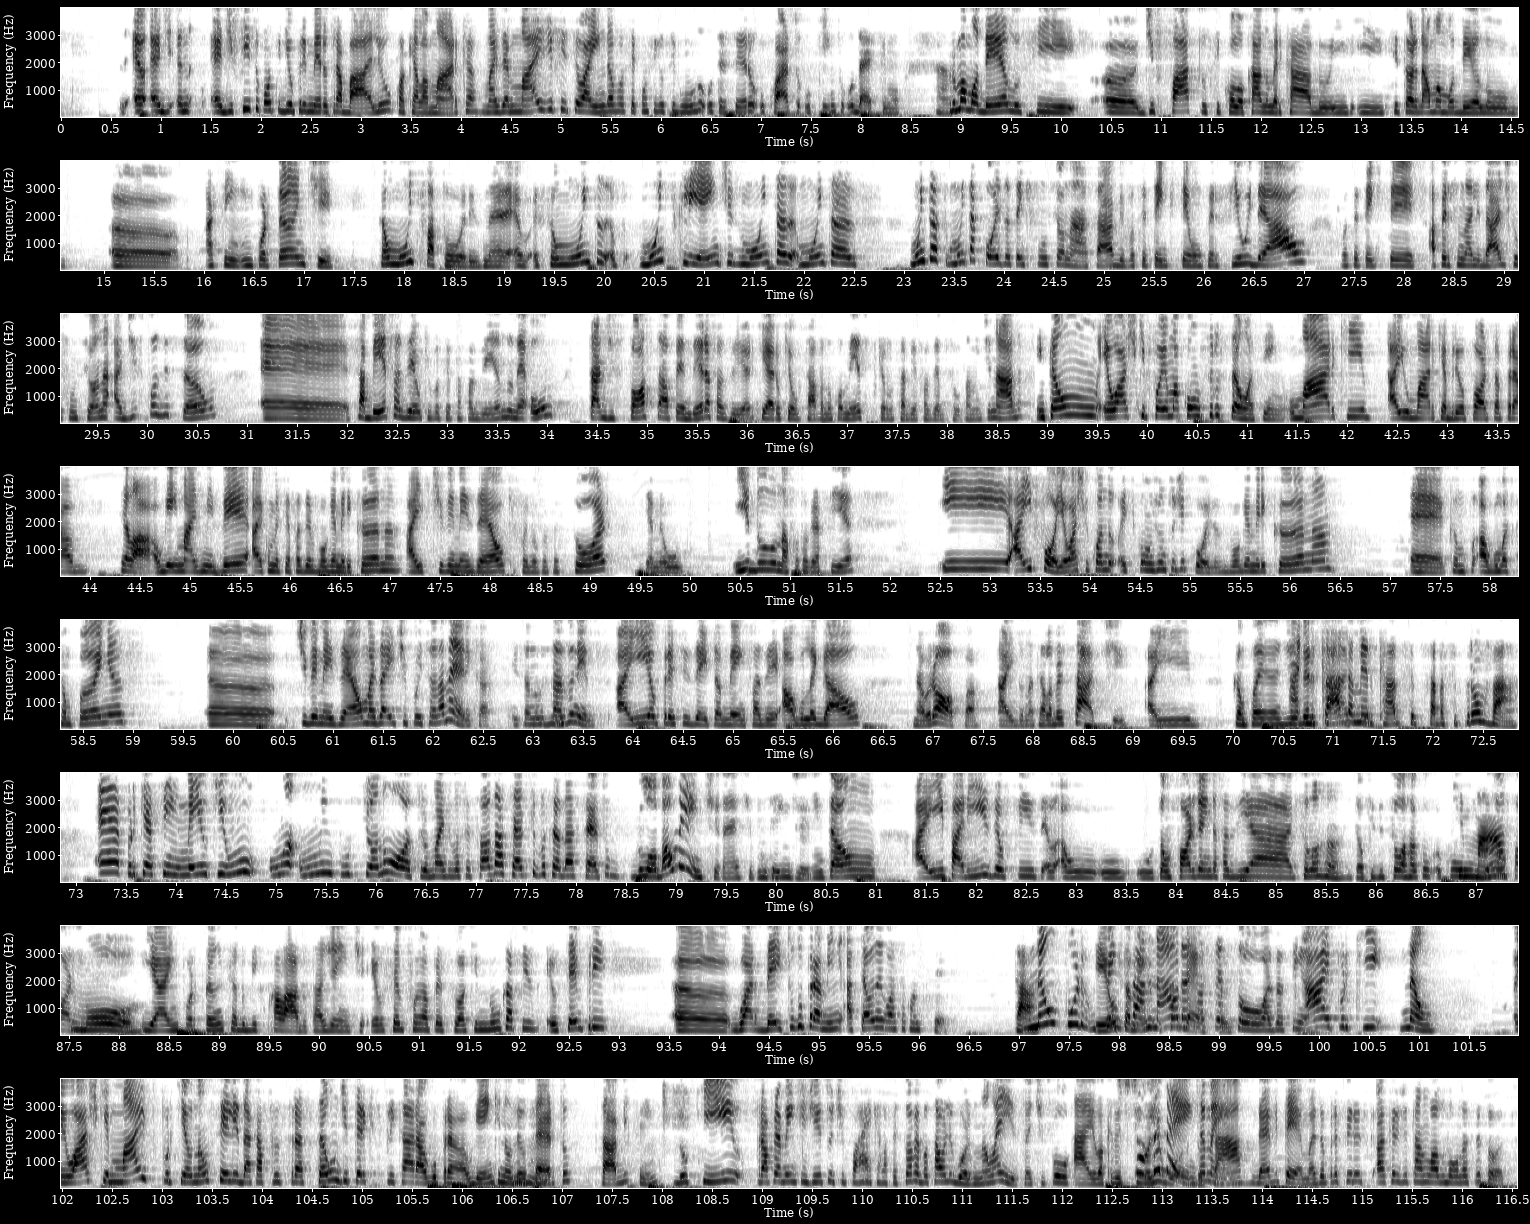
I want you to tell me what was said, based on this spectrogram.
É, é é difícil conseguir o primeiro trabalho com aquela marca, mas é mais difícil ainda você conseguir o segundo, o terceiro, o quarto, o quinto, o décimo. Tá. Para uma modelo se ah, de fato se colocar no mercado e, e se tornar uma modelo ah, assim importante, são muitos fatores, né? É- São muitos, muitos clientes, muita, muitas, muitas, muita coisa tem que funcionar, sabe? Você tem que ter um perfil ideal, você tem que ter a personalidade que funciona, a disposição, é, saber fazer o que você está fazendo, né? Ou estar disposta a aprender a fazer, que era o que eu estava no começo, porque eu não sabia fazer absolutamente nada. Então, eu acho que foi uma construção, assim. O Mark, aí o Mark abriu a porta para sei lá, alguém mais me ver, aí comecei a fazer Vogue americana, aí Steve Meisel, que foi meu professor, que é meu ídolo na fotografia. E aí foi, eu acho que quando esse conjunto de coisas, Vogue americana, é, camp- algumas campanhas, ah, Steve Meisel, mas aí tipo, isso é na América, isso é nos Estados Unidos. Aí eu precisei também fazer algo legal na Europa, aí Donatella Versace, aí campanha de Ah, em Versace. cada mercado você precisava se provar. É, porque assim, meio que um, um, um impulsiona o outro, mas você só dá certo se você dá certo globalmente, né? Tipo, Entendi. Então, aí Paris eu fiz. eu- o, o, o Tom Ford ainda fazia Yves Laurent. Então eu fiz Yves Laurent com, com, Que com o Tom Ford. E a importância do bico calado, tá, gente? Eu sempre fui uma pessoa que nunca fiz. Eu sempre ah, guardei tudo pra mim até o negócio acontecer. Tá. Não por Eu pensar nada nas pessoas, assim, ai, porque. Não. Eu acho que é mais porque eu não sei lidar com a frustração de ter que explicar algo pra alguém que não deu certo, sabe? Uhum. Sim. Do que propriamente dito, tipo, ai, aquela pessoa vai botar olho gordo. Não é isso. É tipo. Ah, eu acredito no olho também, gordo, também. tá? Deve ter, mas eu prefiro acreditar no lado bom das pessoas.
